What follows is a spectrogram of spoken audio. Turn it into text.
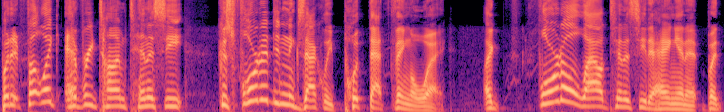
But it felt like every time Tennessee, because Florida didn't exactly put that thing away. Like Florida allowed Tennessee to hang in it, but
